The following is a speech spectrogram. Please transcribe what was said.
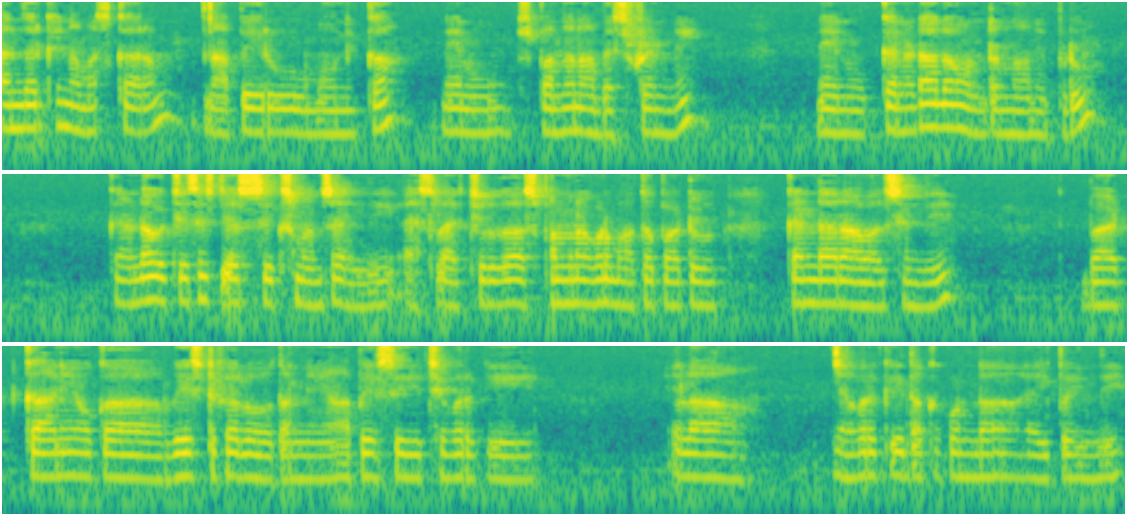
అందరికీ నమస్కారం. నా పేరు మౌనిక. నేను స్పందన బెస్ట్ ఫ్రెండ్ని నేను కెనడాలో ఉంటున్నాను ఇప్పుడు. కెనడా వచ్చేసి జస్ట్ సిక్స్ మంత్స్ అయింది. అసలు యాక్చువల్గా స్పందన కూడా మాతో పాటు కెనడా రావాల్సింది. బట్ కానీ ఒక వేస్ట్ ఫెలో తన్ని ఆపేసి చివరికి ఇలా ఎవరికి దక్కకుండా అయిపోయింది.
